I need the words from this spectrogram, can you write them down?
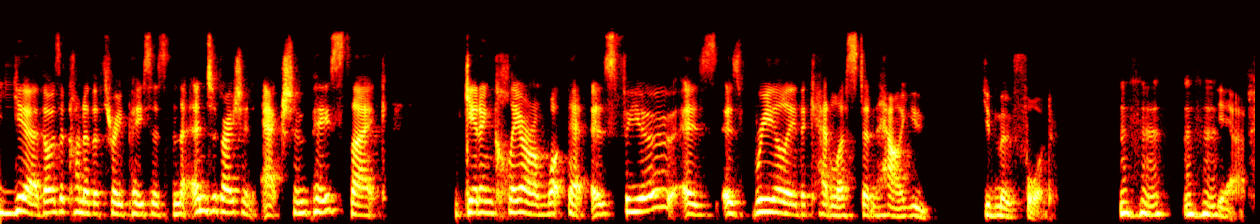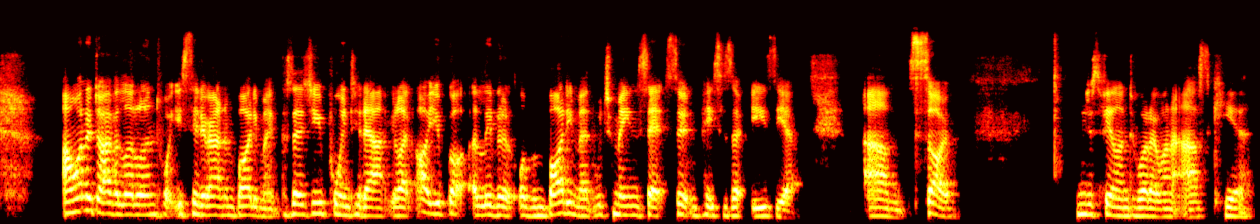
yeah those are kind of the three pieces and the integration action piece like getting clear on what that is for you is is really the catalyst in how you you move forward mm-hmm, mm-hmm. yeah I want to dive a little into what you said around embodiment, because as you pointed out, you're like, oh, you've got a level of embodiment, which means that certain pieces are easier. Um, so let me just feel into what I want to ask here.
